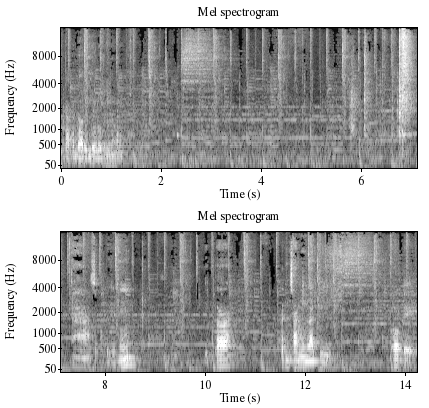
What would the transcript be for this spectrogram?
kita kendorin dulu teman-teman. Nah seperti ini. Kita kencangin lagi. Oke.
